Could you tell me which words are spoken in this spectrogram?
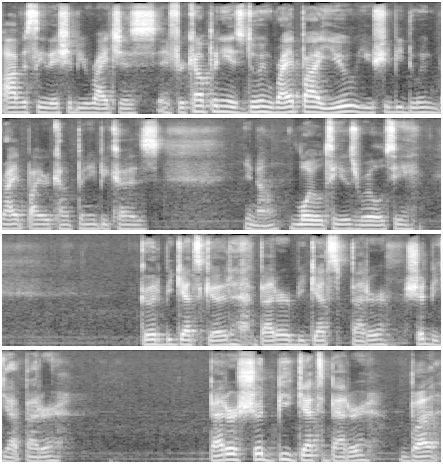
Obviously, they should be righteous. If your company is doing right by you, you should be doing right by your company because, you know, loyalty is royalty. Good begets good. Better begets better. Should beget better. Better should beget better. But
